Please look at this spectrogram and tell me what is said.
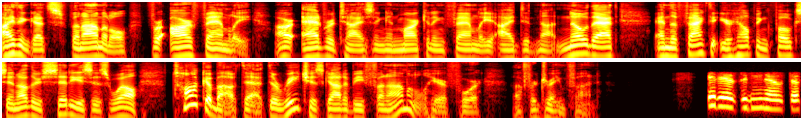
I think that's phenomenal for our family, our advertising and marketing family. I did not know that. And the fact that you're helping folks in other cities as well. Talk about that. The reach has got to be phenomenal here for, uh, for Dream Fund. It is. And, you know, the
